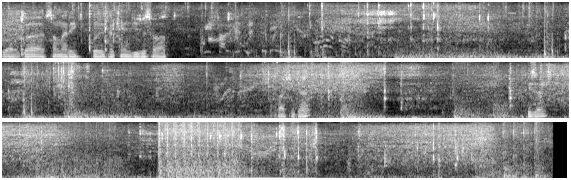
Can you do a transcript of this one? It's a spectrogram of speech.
Yeah, go ahead, somebody. Please, I can't. do this swap. Flashing gun. He's in.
